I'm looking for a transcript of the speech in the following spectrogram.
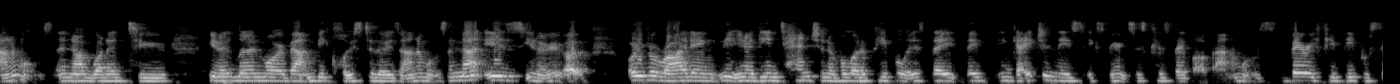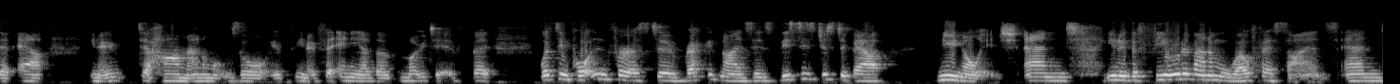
animals and I wanted to you know learn more about and be close to those animals, and that is you know. Uh, overriding you know the intention of a lot of people is they they engage in these experiences because they love animals very few people set out you know, to harm animals or if, you know, for any other motive. But what's important for us to recognize is this is just about new knowledge and you know the field of animal welfare science and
